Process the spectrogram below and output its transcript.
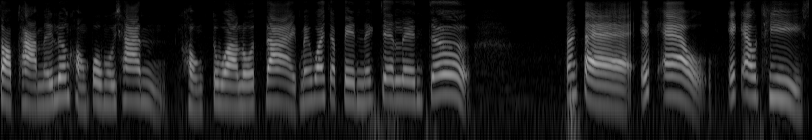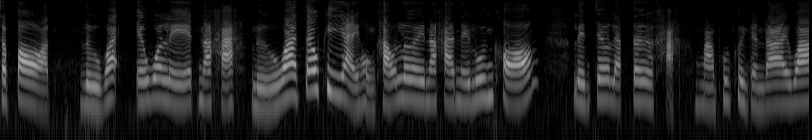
สอบถามในเรื่องของโปรโมชั่นของตัวรถได้ ไม่ว่าจะเป็น Next Gen Ranger ตั้งแต่ XL XLT Sport หรือว่า Everest นะคะ หรือว่าเจ้าพี่ใหญ่ของเขาเลยนะคะ ในรุ่นของ Ranger Raptor ค่ะ มาพูดคุยกันได้ว่า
